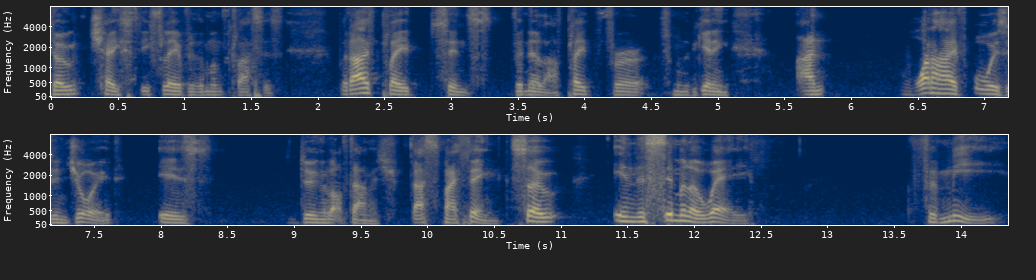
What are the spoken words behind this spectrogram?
Don't chase the flavor of the month classes. But I've played since vanilla. I've played for from the beginning, and what I've always enjoyed is doing a lot of damage. That's my thing. So in the similar way, for me,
